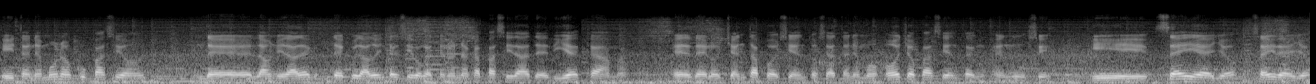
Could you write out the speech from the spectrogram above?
y tenemos una ocupación de la unidad de, cuidado intensivo que tiene una capacidad de 10 camas eh, del 80%, o sea, tenemos 8 pacientes en, UCI y 6 de, ellos, 6 de ellos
